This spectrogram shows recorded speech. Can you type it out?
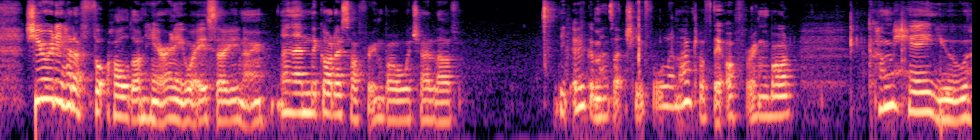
she already had a foothold on here anyway, so you know. And then the Goddess Offering Bowl, which I love. The Ogham has actually fallen out of the offering bowl. Come here, you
